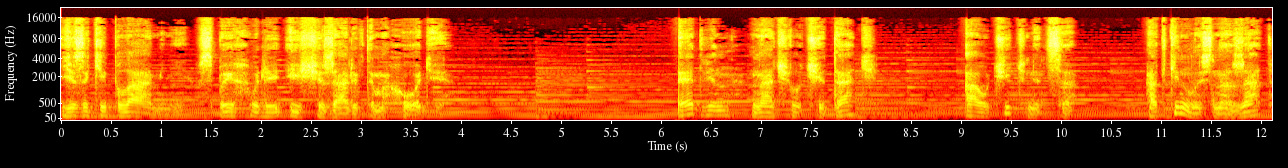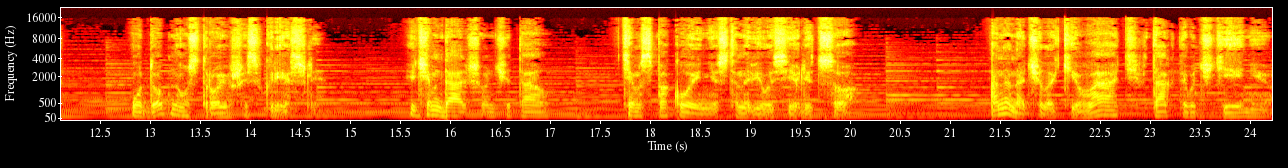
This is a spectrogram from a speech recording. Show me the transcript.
Языки пламени вспыхивали и исчезали в дымоходе. Эдвин начал читать, а учительница откинулась назад, удобно устроившись в кресле. И чем дальше он читал, тем спокойнее становилось ее лицо. Она начала кивать в такт его чтению,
